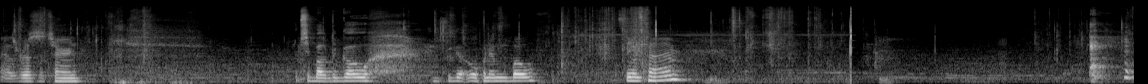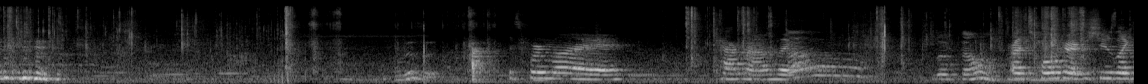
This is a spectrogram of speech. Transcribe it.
Now it's Russ's turn. She's about to go. She got to open them both at the same time. What is it? It's for my camera. Like, Oh, the film. I told her because she was like,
